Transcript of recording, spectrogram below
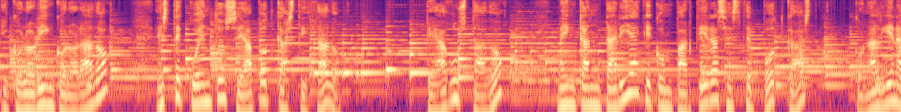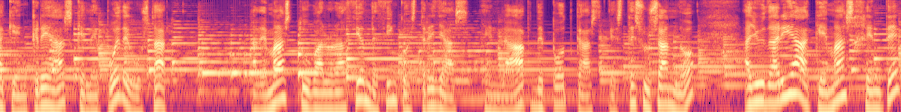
Y colorín colorado, este cuento se ha podcastizado. ¿Te ha gustado? Me encantaría que compartieras este podcast con alguien a quien creas que le puede gustar. Además, tu valoración de 5 estrellas en la app de podcast que estés usando ayudaría a que más gente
